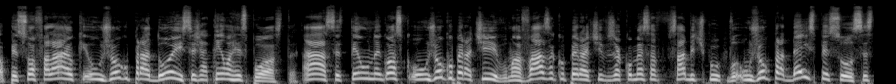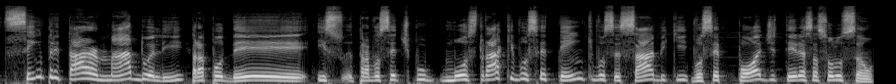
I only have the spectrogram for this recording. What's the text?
a pessoa fala, ah, um jogo para dois, você já tem uma resposta. Ah, você tem um negócio, um jogo cooperativo, uma vaza cooperativa, você já começa, sabe, tipo, um jogo para 10 pessoas, você sempre tá armado ali para poder isso, para você tipo mostrar que você tem, que você sabe que você pode ter essa solução.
